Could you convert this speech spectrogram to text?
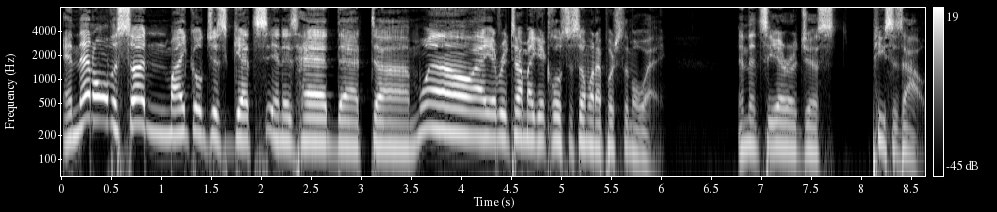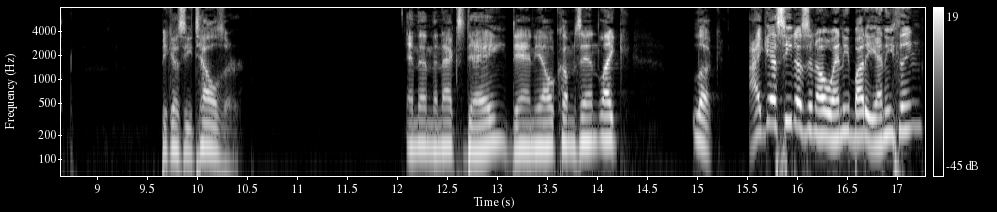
And then all of a sudden, Michael just gets in his head that, um, well, I, every time I get close to someone, I push them away. And then Sierra just pieces out because he tells her. And then the next day, Danielle comes in. Like, look, I guess he doesn't owe anybody anything,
